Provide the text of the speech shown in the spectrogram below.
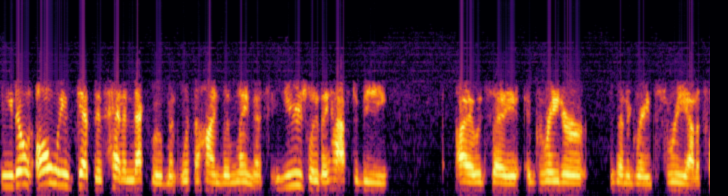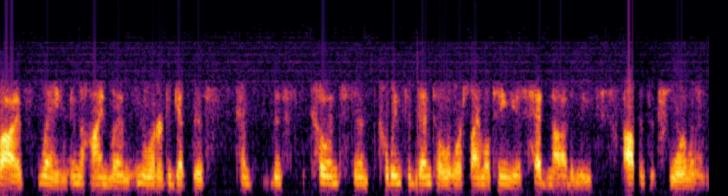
You don't always get this head and neck movement with the hind limb lameness. Usually they have to be, I would say, a greater than a grade three out of five lame in the hind limb in order to get this this coincident, coincidental or simultaneous head nod in the opposite forelimb.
